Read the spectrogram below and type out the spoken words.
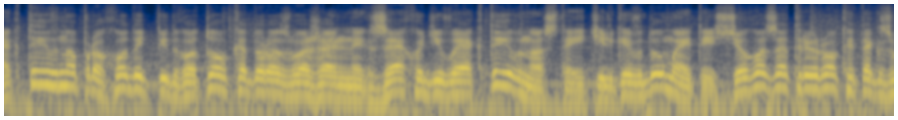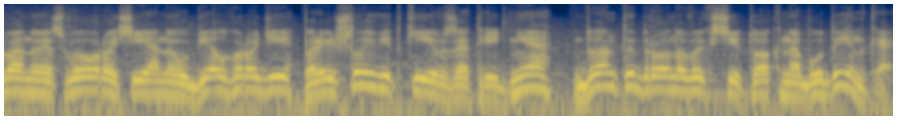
активно проходить підготовка до розважальних заходів і активностей. Тільки вдумайтесь, всього за три роки так званої СВО росіяни у Білгороді перейшли від Київ за три дня до антидронових сіток на будинках.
